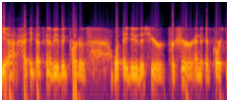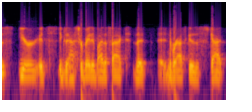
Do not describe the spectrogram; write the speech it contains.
Yeah, I think that's going to be a big part of what they do this year for sure. And of course, this year it's exacerbated by the fact that uh, Nebraska's got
